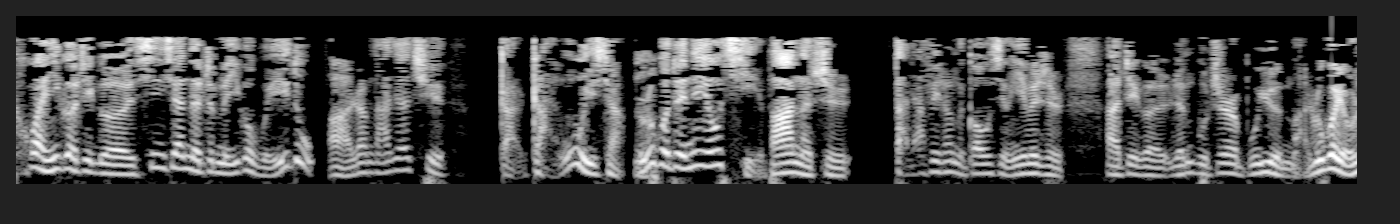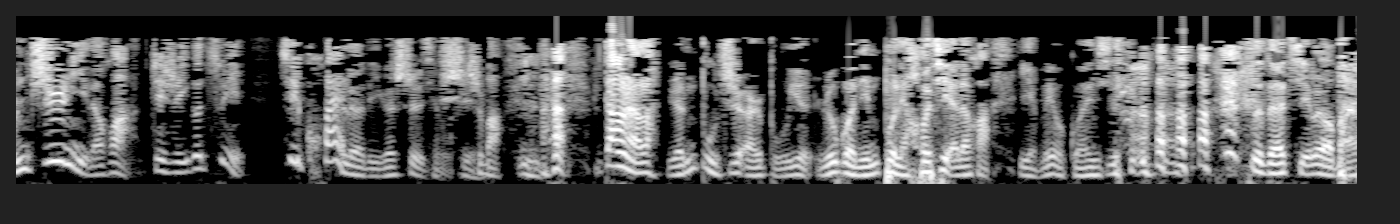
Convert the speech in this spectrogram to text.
换一个这个新鲜的这么一个维度啊，让大家去感感悟一下。如果对您有启发呢，是大家非常的高兴，因为是啊，这个人不知而不愠嘛。如果有人知你的话，这是一个最最快乐的一个事情了，是是吧？嗯，当然了，人不知而不愠，如果您不了解的话，也没有关系，自得其乐吧。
